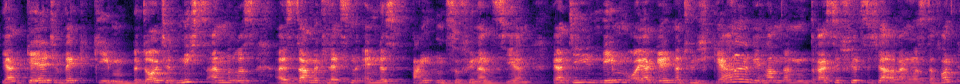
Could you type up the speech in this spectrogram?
ja, Geld weggeben bedeutet nichts anderes, als damit letzten Endes Banken zu finanzieren. Ja, die nehmen euer Geld natürlich gerne, die haben dann 30, 40 Jahre lang was davon,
